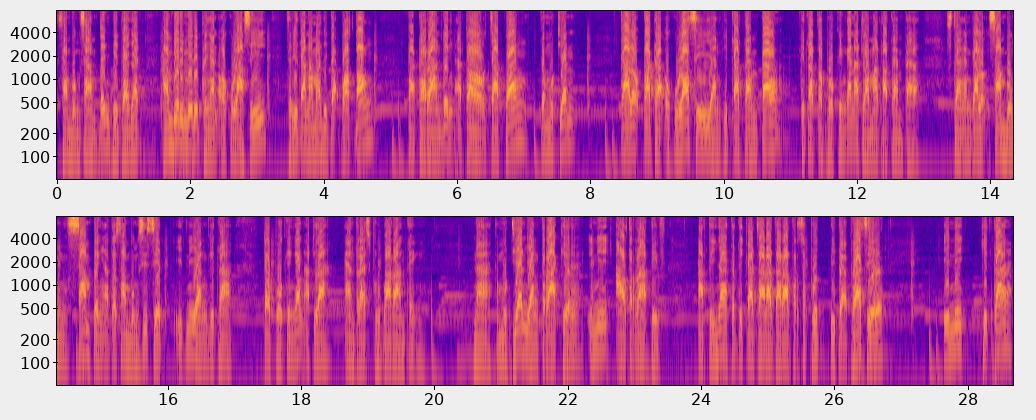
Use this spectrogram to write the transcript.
Sambung samping bedanya hampir mirip dengan okulasi. Jadi tanaman tidak potong pada ranting atau cabang. Kemudian kalau pada okulasi yang kita tempel, kita toboking kan adalah mata tempel. Sedangkan kalau sambung samping atau sambung sisip, ini yang kita toboking kan adalah entres berupa ranting. Nah, kemudian yang terakhir ini alternatif. Artinya ketika cara-cara tersebut tidak berhasil, ini kita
